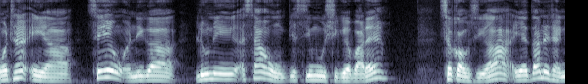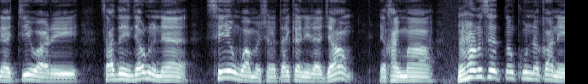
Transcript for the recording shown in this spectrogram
ဝန်ထမ်းအိမ်ယာစေးရုံအနီးကလူနေအဆောက်အုံပစ္စည်းမှုရှိခဲ့ပါတယ်။စက်ကောင်စီကအရတနေထိုင်တဲ့ကြေးဝါတွေစာတင်ကျောင်းတွေနဲ့ဆေးရုံဝါမရှန်တိုက်ခတ်နေတာကြောင့် ရခိုင်မှာ2023ခုနှစ်ကနေ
